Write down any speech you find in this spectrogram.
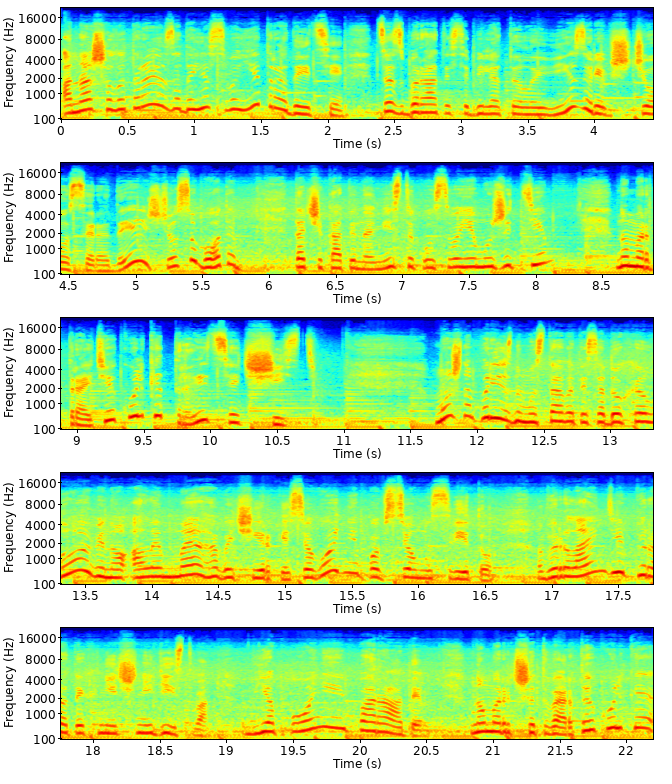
А наша лотерея задає свої традиції: це збиратися біля телевізорів щосереди і щосуботи та чекати на містику у своєму житті. Номер третьої кульки 36. Можна по-різному ставитися до Хеллоуіну, але мега-вечірки сьогодні по всьому світу. В Ірландії піротехнічні дійства, в Японії паради. Номер четвертої кульки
